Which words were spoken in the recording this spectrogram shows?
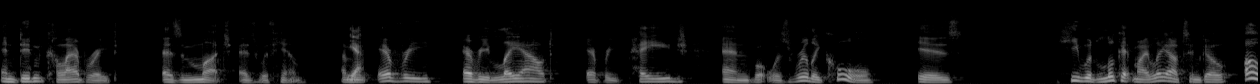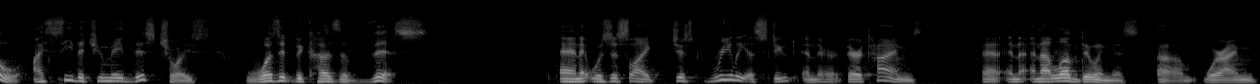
and didn't collaborate as much as with him. I Yeah. mean, every every layout, every page, and what was really cool is he would look at my layouts and go, "Oh, I see that you made this choice. Was it because of this?" And it was just like just really astute. And there there are times, uh, and and I love doing this, um, where I'm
